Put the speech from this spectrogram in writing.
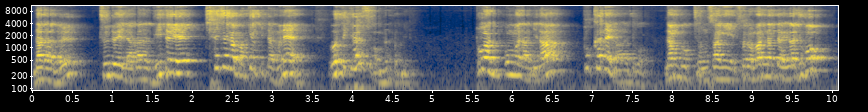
나라를 주도해 나가는 리더의 체제가 바뀌었기 때문에 어떻게 할 수가 없는 겁니다. 또한 뿐만 아니라 북한에 가가지고 남북 정상이 서로 만난다 해가지고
